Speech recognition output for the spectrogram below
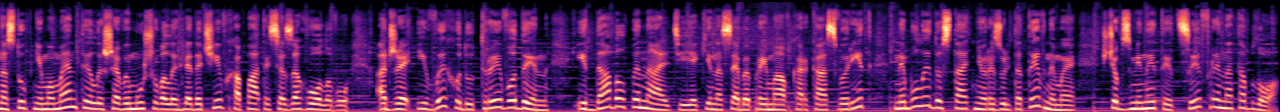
Наступні моменти лише вимушували глядачів хапатися за голову, адже і виходу 3 в 1, і дабл пенальті, які на себе приймав каркас воріт, не були достатньо результативними, щоб змінити цифри на табло.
